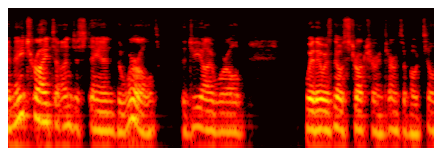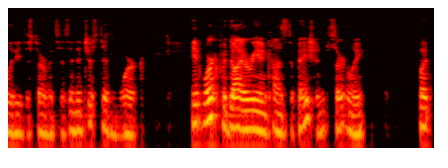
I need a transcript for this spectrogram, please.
and they tried to understand the world, the GI world, where there was no structure in terms of motility disturbances, and it just didn't work. It worked for diarrhea and constipation, certainly, but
